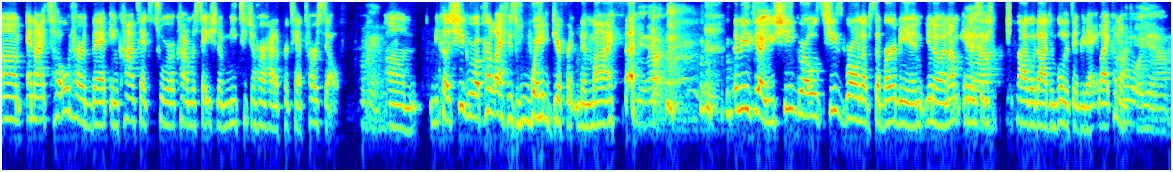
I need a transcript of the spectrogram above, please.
Um, and I told her that in context to a conversation of me teaching her how to protect herself. Okay. Um, because she grew up, her life is way different than mine. Yeah. Let me tell you, she grows, she's grown up suburban, you know, and I'm inner yeah. city Chicago dodging bullets every day. Like, come on. Oh, yeah.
